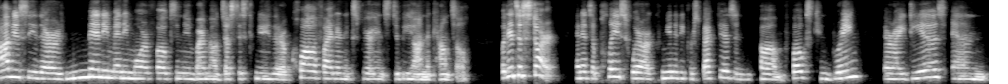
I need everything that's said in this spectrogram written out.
Obviously, there are many, many more folks in the environmental justice community that are qualified and experienced to be on the council. But it's a start, and it's a place where our community perspectives and um, folks can bring their ideas and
